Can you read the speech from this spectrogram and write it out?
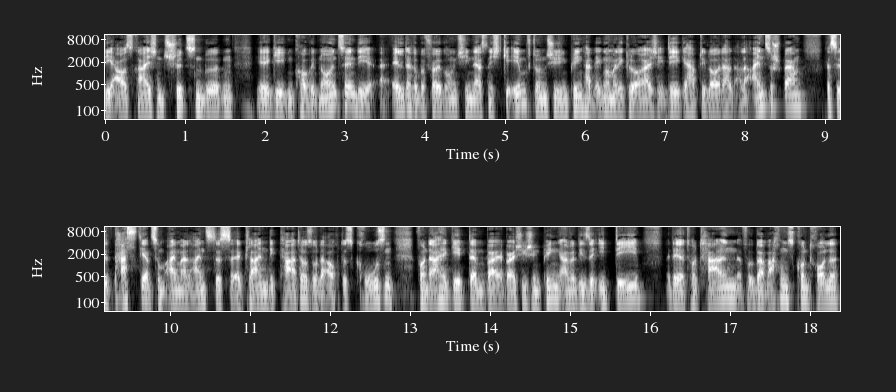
die aus ausreichend schützen würden äh, gegen Covid-19. Die ältere Bevölkerung Chinas nicht geimpft und Xi Jinping hat irgendwann mal die glorreiche Idee gehabt, die Leute halt alle einzusperren. Das passt ja zum Einmaleins des äh, kleinen Diktators oder auch des Großen. Von daher geht ähm, bei, bei Xi Jinping einfach diese Idee der totalen Überwachungskontrolle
